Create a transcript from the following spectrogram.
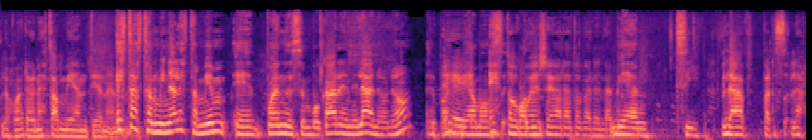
los varones también tienen. Estas terminales también eh, pueden desembocar en el ano, ¿no? Eh, Eh, digamos, esto cuando- puede llegar a tocar el ano. Bien. Sí. La las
